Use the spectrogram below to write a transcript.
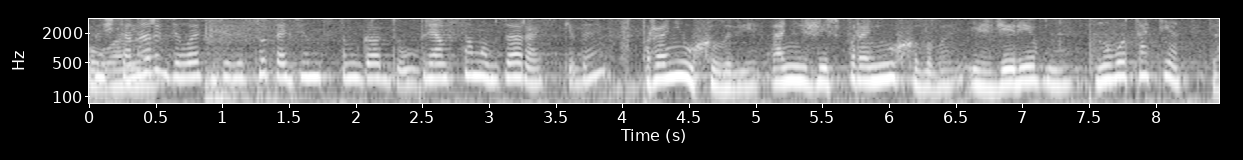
Значит, она родилась в 911 году, прям в самом Зарайске, да? В Пронюхалове. Они же из Пронюхалова, из деревни. Ну вот отец-то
